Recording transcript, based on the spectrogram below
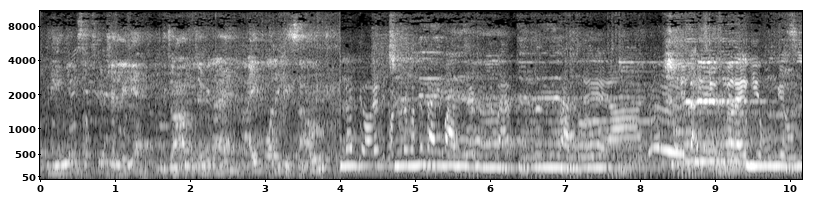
प्रीमियम सब्सक्रिप्शन ले लिया है। जहाँ मुझे मिला है हाई क्वालिटी साउंड रहेगी होंगे होंगे।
